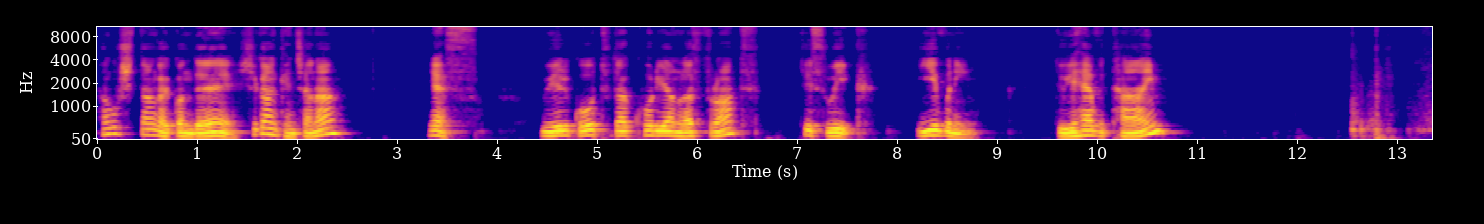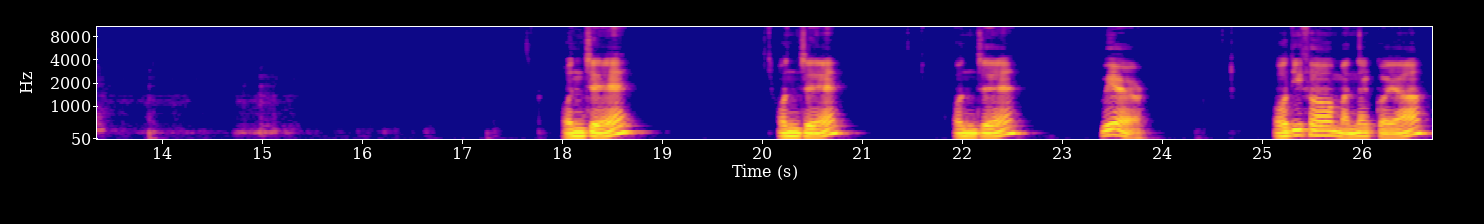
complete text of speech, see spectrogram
한국 식당 갈 건데 시간 괜찮아? Yes. We'll go to the Korean restaurant this week evening. Do you have time? 언제? 언제? 언제? Where? 어디서 만날 거야?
